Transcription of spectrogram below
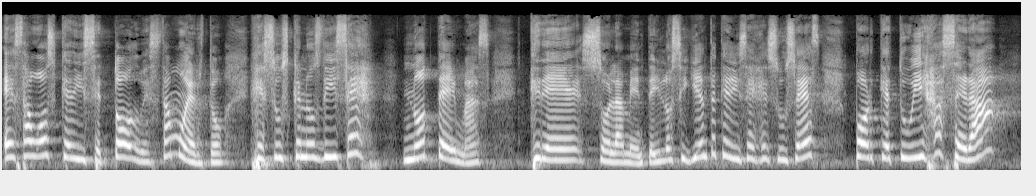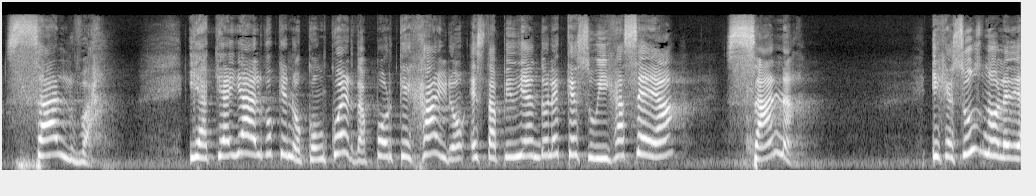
esa voz que dice, todo está muerto, Jesús que nos dice, no temas, cree solamente. Y lo siguiente que dice Jesús es, porque tu hija será salva. Y aquí hay algo que no concuerda, porque Jairo está pidiéndole que su hija sea sana. Y Jesús no le,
